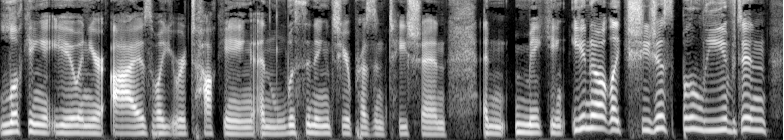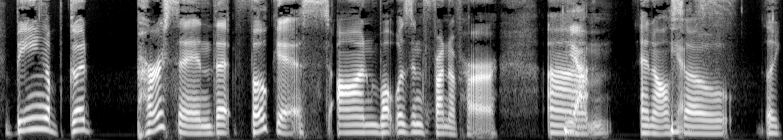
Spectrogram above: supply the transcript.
looking at you in your eyes while you were talking and listening to your presentation and making, you know, like she just believed in being a good person that focused on what was in front of her. Um, Yeah. And also, like,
